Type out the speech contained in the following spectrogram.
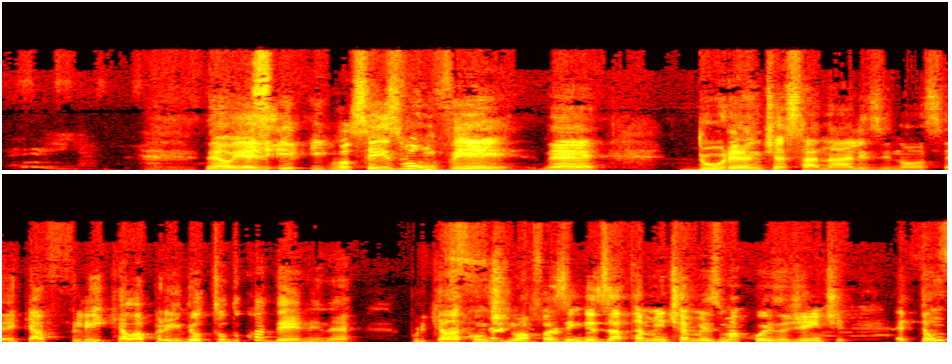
Não, e, e, e, vocês vão ver, né, durante essa análise nossa, é que a Flick ela aprendeu tudo com a Dani, né? Porque ela continua fazendo exatamente a mesma coisa, gente. É tão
